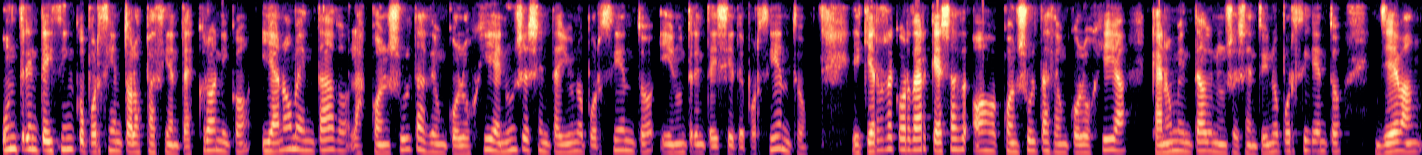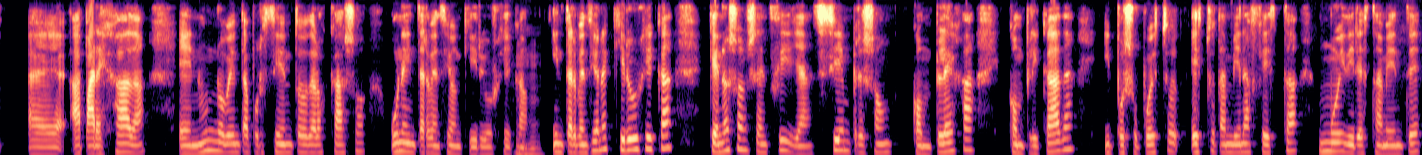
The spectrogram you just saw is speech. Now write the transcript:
un 35% a los pacientes crónicos y han aumentado las consultas de oncología en un 61% y en un 37%. Y quiero recordar que esas oh, consultas de oncología que han aumentado en un 61% llevan eh, aparejada en un 90% de los casos una intervención quirúrgica. Intervenciones quirúrgicas que no son sencillas, siempre son complejas, complicadas y por supuesto esto también afecta muy directamente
